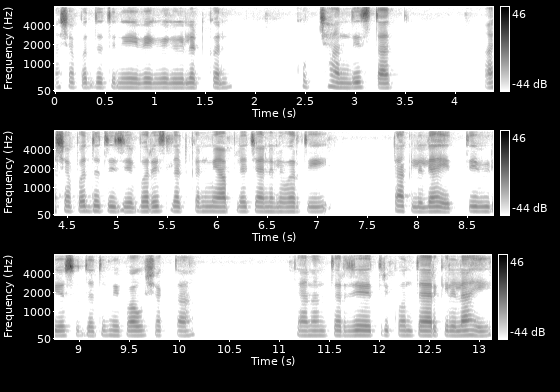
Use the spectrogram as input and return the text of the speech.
अशा पद्धतीने वेगवेगळे लटकन खूप छान दिसतात. अशा पद्धतीचे बरेच लटकन मी आपल्या चॅनलवरती टाकलेले आहेत. ते व्हिडिओसुद्धा तुम्ही पाहू शकता. त्यानंतर जे त्रिकोण तयार केलेलं आहे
